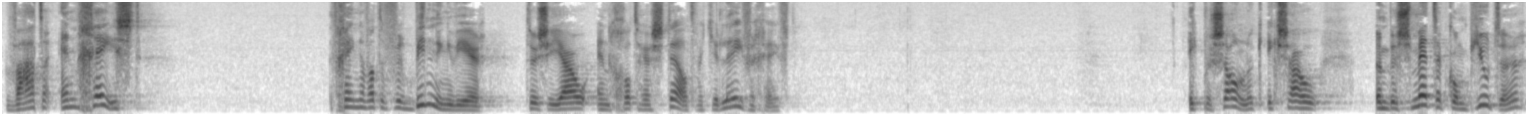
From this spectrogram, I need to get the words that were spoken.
Water en geest. Hetgene wat de verbinding weer tussen jou en God herstelt, wat je leven geeft. Ik persoonlijk, ik zou een besmette computer,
